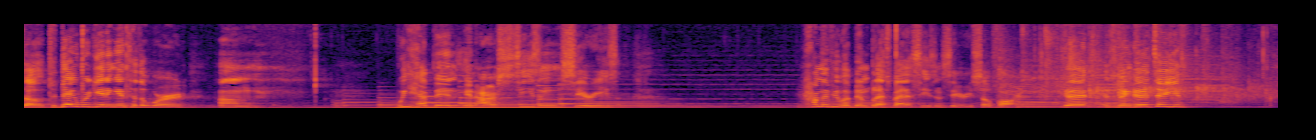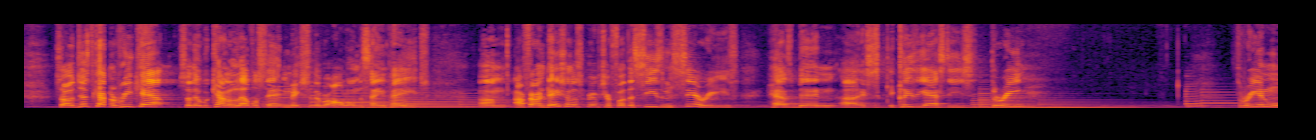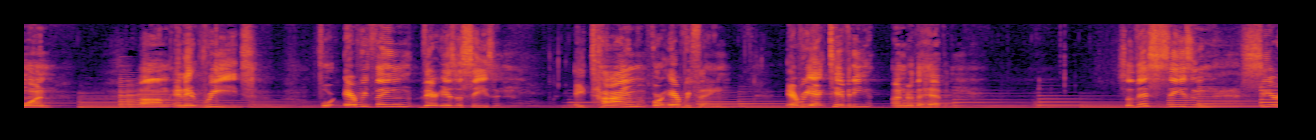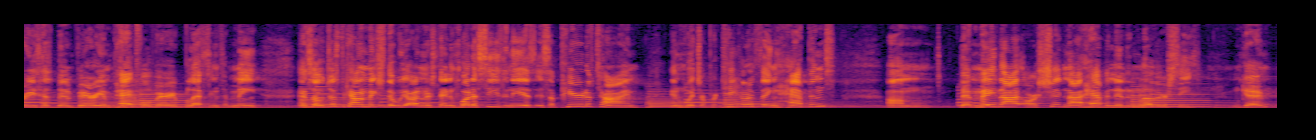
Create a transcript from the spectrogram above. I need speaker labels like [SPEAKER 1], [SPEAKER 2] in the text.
[SPEAKER 1] So today we're getting into the word. Um, we have been in our season series. How many people have been blessed by that season series so far? Good? It's been good to you? So just kind of recap so that we kind of level set and make sure that we're all on the same page. Um, our foundational scripture for the season series has been uh, Ecclesiastes 3, 3 and 1. Um, and it reads, For everything there is a season, a time for everything, every activity under the heaven. So this season series has been very impactful, very blessing to me. And so just to kind of make sure that we are understanding what a season is, it's a period of time in which a particular thing happens um, that may not or should not happen in another season. Okay?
